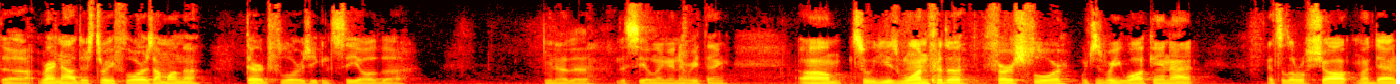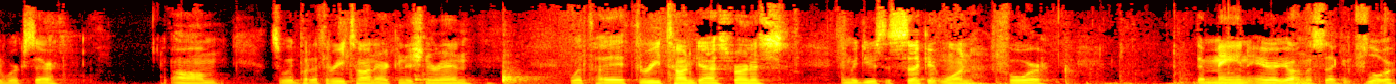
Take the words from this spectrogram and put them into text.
the right now, there's three floors. I'm on the third floor, as you can see all the, you know, the the ceiling and everything. Um, so we use one for the first floor, which is where you walk in at. That's a little shop. My dad works there. Um, so we'd put a three ton air conditioner in with a three ton gas furnace. And we'd use the second one for the main area on the second floor.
